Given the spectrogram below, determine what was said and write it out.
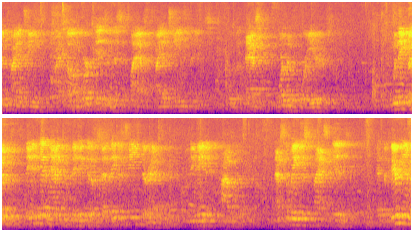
couldn't try to change. I saw more kids in this class try to change things over the past more than four years. When they couldn't, they didn't get an attitude, they didn't get upset, they just changed their attitude. And they made it positive. That's the way this class is. At the very end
